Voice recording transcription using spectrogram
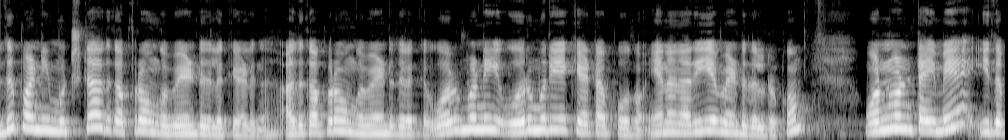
இது பண்ணி முடிச்சுட்டு அதுக்கப்புறம் உங்கள் வேண்டுதலை கேளுங்க. அதுக்கப்புறம் உங்கள் வேண்டுதலுக்கு ஒரு மணி ஒரு முறையே கேட்டால் போதும். ஏன்னா நிறைய வேண்டுதல் இருக்கும். ஒன் ஒன் டைமே இதை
